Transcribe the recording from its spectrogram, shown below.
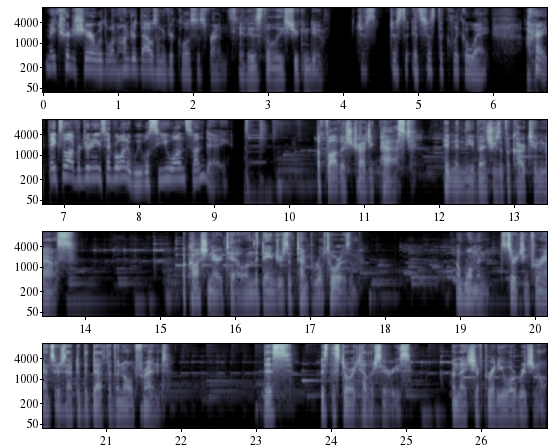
make sure to share with 100,000 of your closest friends It is the least you can do. Just just it's just a click away. All right, thanks a lot for joining us everyone and we will see you on Sunday. A father's tragic past, hidden in the adventures of a cartoon mouse. A cautionary tale on the dangers of temporal tourism. A woman searching for answers after the death of an old friend. This is the Storyteller series, a Night Shift Radio original.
